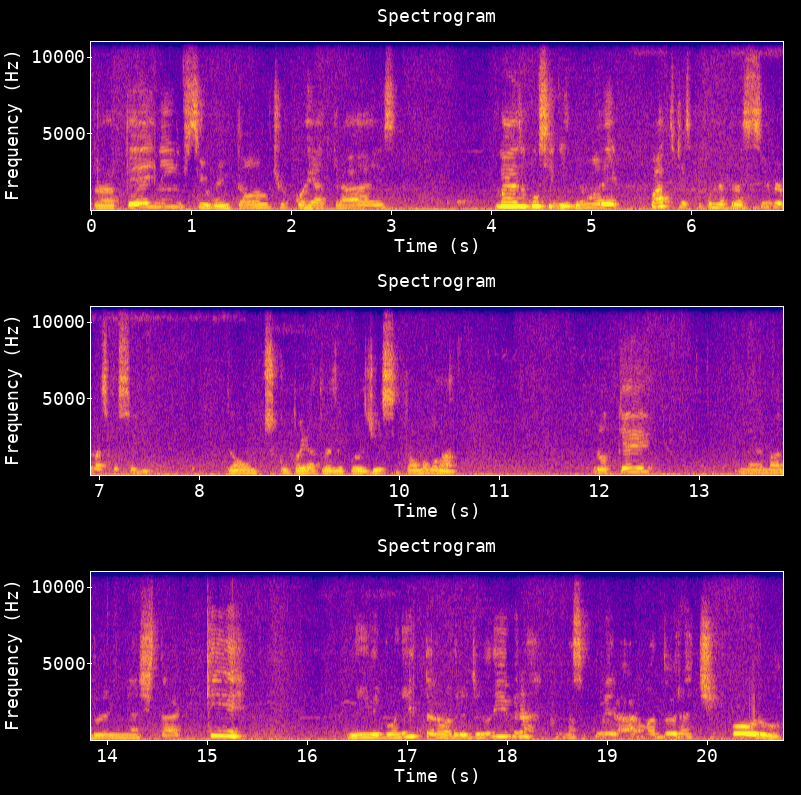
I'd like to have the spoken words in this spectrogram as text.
pra ter e nem silver. Então eu tive que correr atrás. Mas eu consegui. Demorei 4 dias para correr atrás de silver, mas consegui. Então desculpa aí atrás depois disso. Então vamos lá. Troquei. Minha armadura está aqui. Linda e bonita, armadura de Libra. Nossa primeira armadura de ouro.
